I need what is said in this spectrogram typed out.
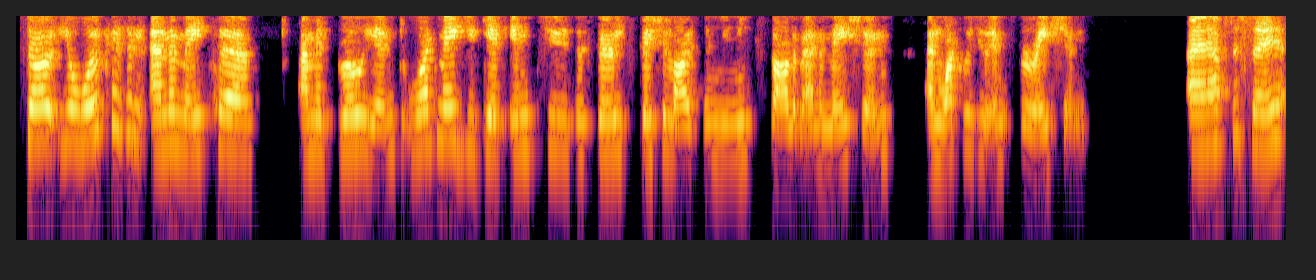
So your work as an animator um, is brilliant. What made you get into this very specialized and unique style of animation? And what was your inspiration? I have to say,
